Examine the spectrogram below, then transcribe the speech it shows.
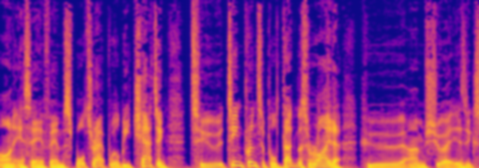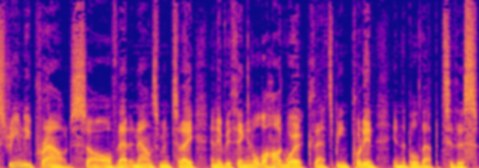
on SAFM Sports Wrap, we'll be chatting to team principal Douglas Ryder, who I'm sure is extremely proud of that announcement today and everything and all the hard work that's been put in in the build-up to this.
